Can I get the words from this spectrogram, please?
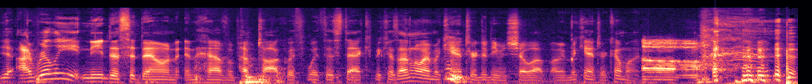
Yeah, I really need to sit down and have a pep talk with, with this deck because I don't know why Makantor didn't even show up. I mean, Makantor, come on. Uh,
